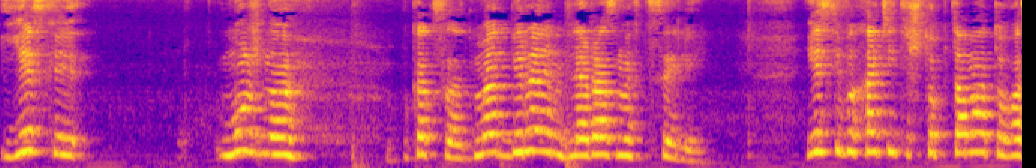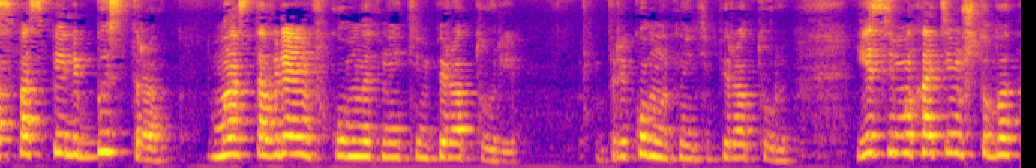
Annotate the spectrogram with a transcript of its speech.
если можно, как сказать, мы отбираем для разных целей. Если вы хотите, чтобы томаты у вас поспели быстро, мы оставляем в комнатной температуре, при комнатной температуре. Если мы хотим, чтобы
